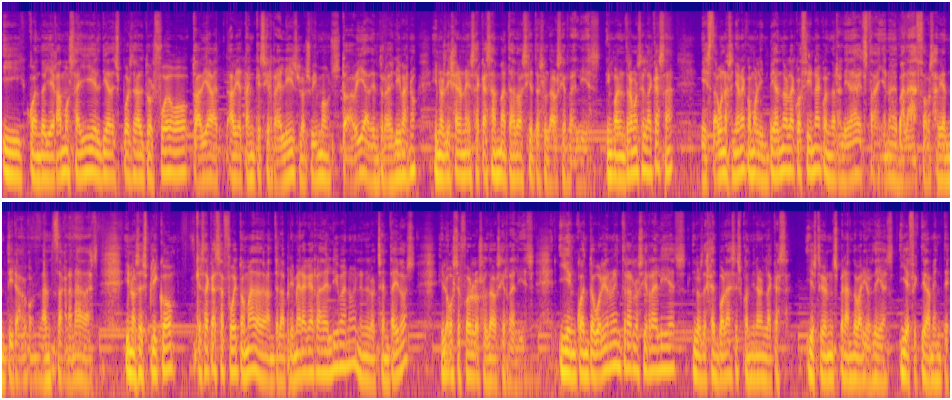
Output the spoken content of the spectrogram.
y cuando llegamos allí el día después del alto el fuego, todavía había tanques israelíes, los vimos todavía dentro del Líbano, y nos dijeron en esa casa han matado a siete soldados israelíes. Y cuando entramos en la casa, estaba una señora como limpiando la cocina cuando en realidad estaba lleno de balazos, habían tirado con lanzagranadas. Y nos explicó que esa casa fue tomada durante la primera guerra del Líbano en el 82 y luego se fueron los soldados israelíes. Y en cuanto volvieron a entrar los israelíes, los de Hezbollah se escondieron en la casa y estuvieron esperando varios días. Y efectivamente,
